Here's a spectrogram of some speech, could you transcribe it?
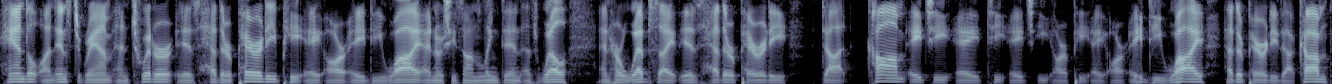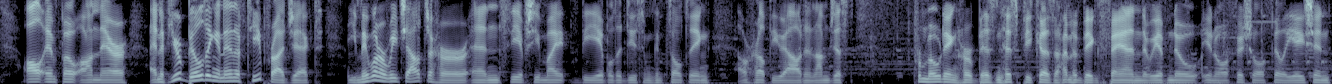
handle on Instagram and Twitter is Heather Parady, P A R A D Y. I know she's on LinkedIn as well. And her website is heatherparady.com com h-e-a-t-h-e-r-p-a-r-a-d-y heatherparady.com all info on there. And if you're building an nft project you may want to reach out to her and see if she might be able to do some consulting or help you out. And i'm just promoting her business because I'm a big fan. That we have no, you know, official affiliation.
